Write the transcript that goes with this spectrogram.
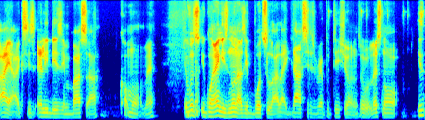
Ajax, his early days in Barca. Come on, man. Even Higuain is known as a bottler, like that's his reputation. So let's not Is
